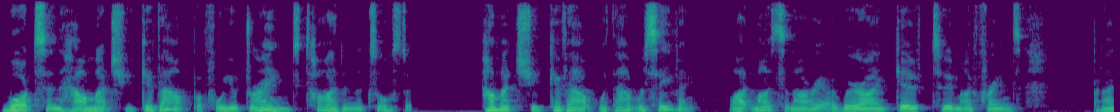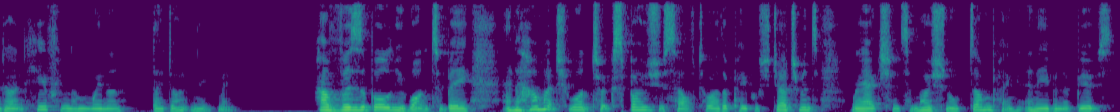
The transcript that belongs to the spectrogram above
what and how much you give out before you're drained, tired, and exhausted. How much you give out without receiving, like my scenario where I give to my friends, but I don't hear from them when uh, they don't need me. How visible you want to be, and how much you want to expose yourself to other people's judgments, reactions, emotional dumping, and even abuse.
